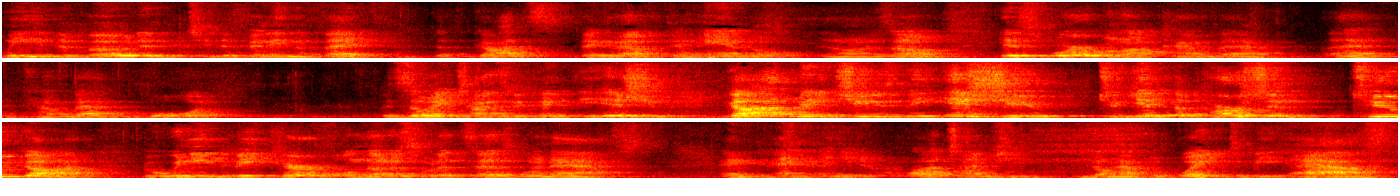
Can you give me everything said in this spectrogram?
We need devoted to defending the faith. God's big enough to handle it on his own. His word will not come back, uh, come back void. But so many times we pick the issue. God may choose the issue to get the person to God, but we need to be careful. Notice what it says when asked. And, and, and you know, a lot of times you, you don't have to wait to be asked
